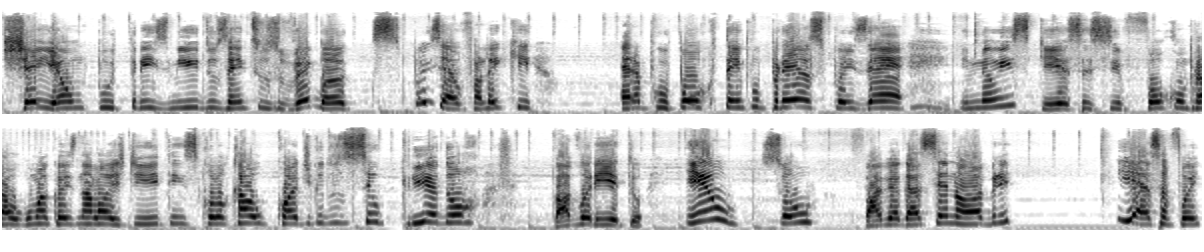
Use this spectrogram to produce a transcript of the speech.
cheião por 3.200 V-Bucks. Pois é, eu falei que era por pouco tempo o preço, pois é. E não esqueça, se for comprar alguma coisa na loja de itens, colocar o código do seu criador favorito. Eu sou Fábio HC Nobre e essa foi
